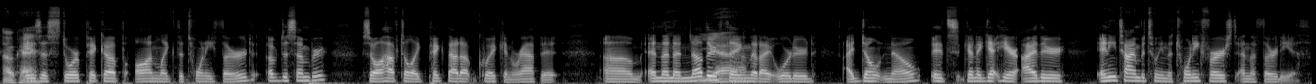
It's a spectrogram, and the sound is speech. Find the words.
Mm. Okay. is a store pickup on like the 23rd of December. So I'll have to like pick that up quick and wrap it. Um, and then another Yeah. thing that I ordered, I don't know. It's going to get here either anytime between the 21st and the 30th.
